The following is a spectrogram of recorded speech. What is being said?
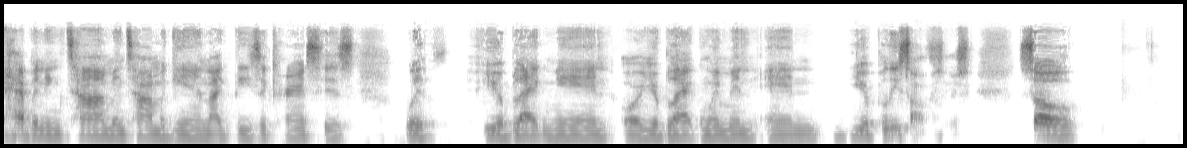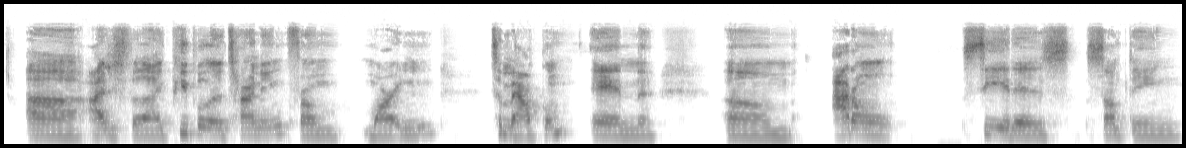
happening time and time again like these occurrences with your black men or your black women and your police officers. So uh, I just feel like people are turning from Martin to Malcolm, and um, I don't see it as something.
